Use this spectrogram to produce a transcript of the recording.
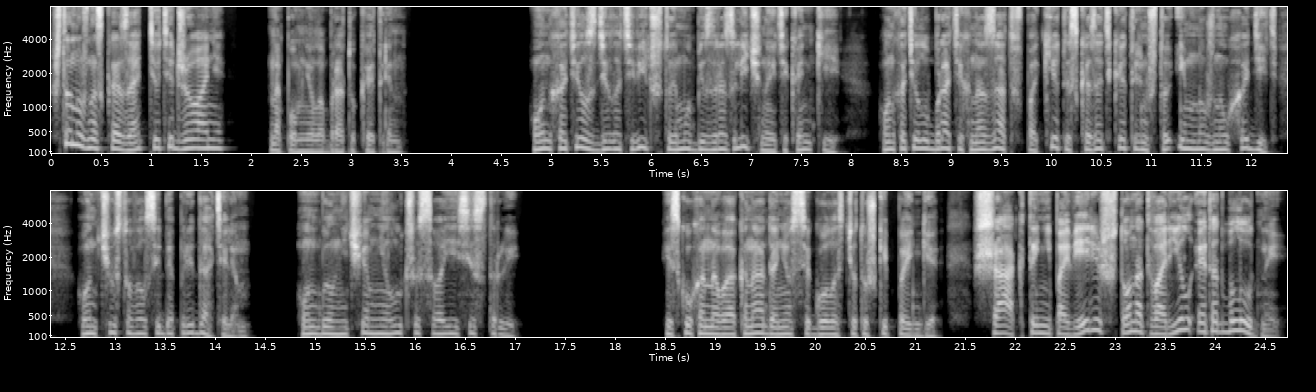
«Что нужно сказать тете Джоанне?» — напомнила брату Кэтрин. Он хотел сделать вид, что ему безразличны эти коньки. Он хотел убрать их назад в пакет и сказать Кэтрин, что им нужно уходить. Он чувствовал себя предателем. Он был ничем не лучше своей сестры. Из кухонного окна донесся голос тетушки Пегги. «Шак, ты не поверишь, что натворил этот блудный!»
